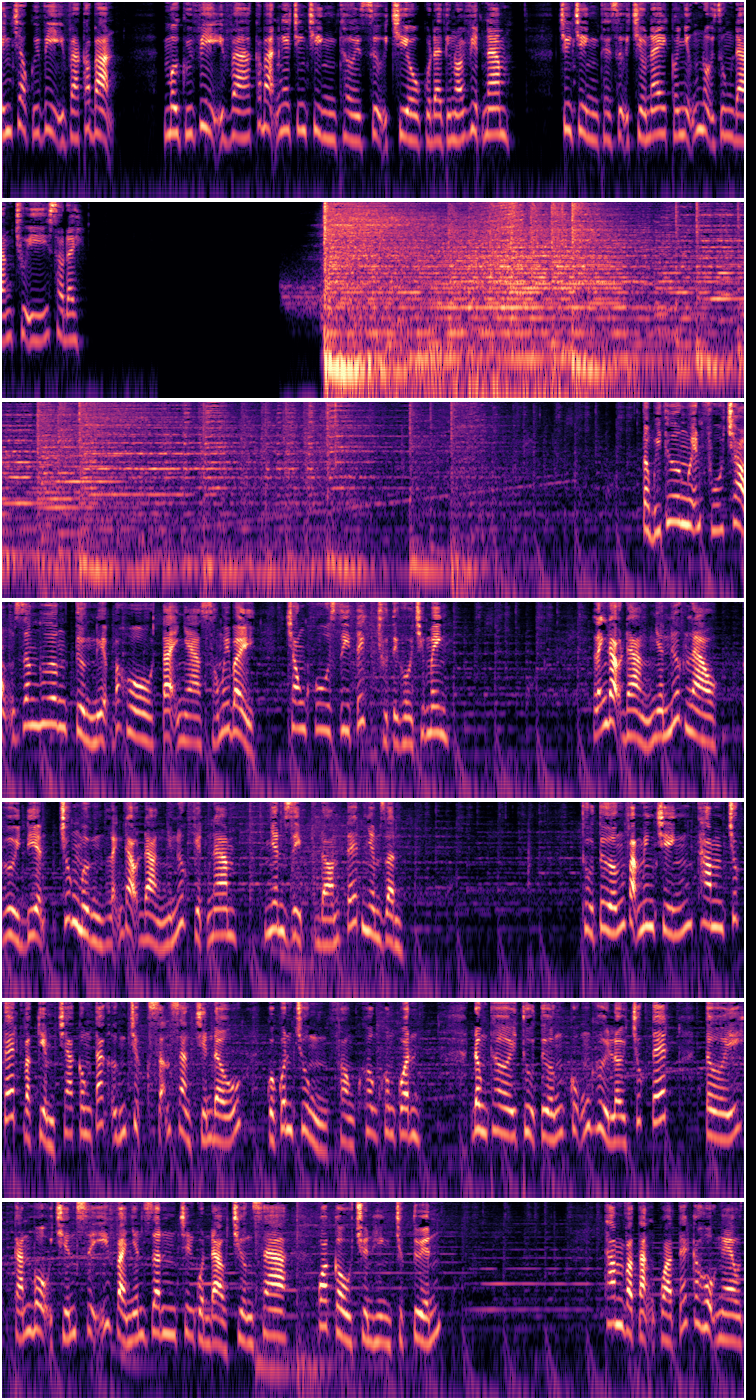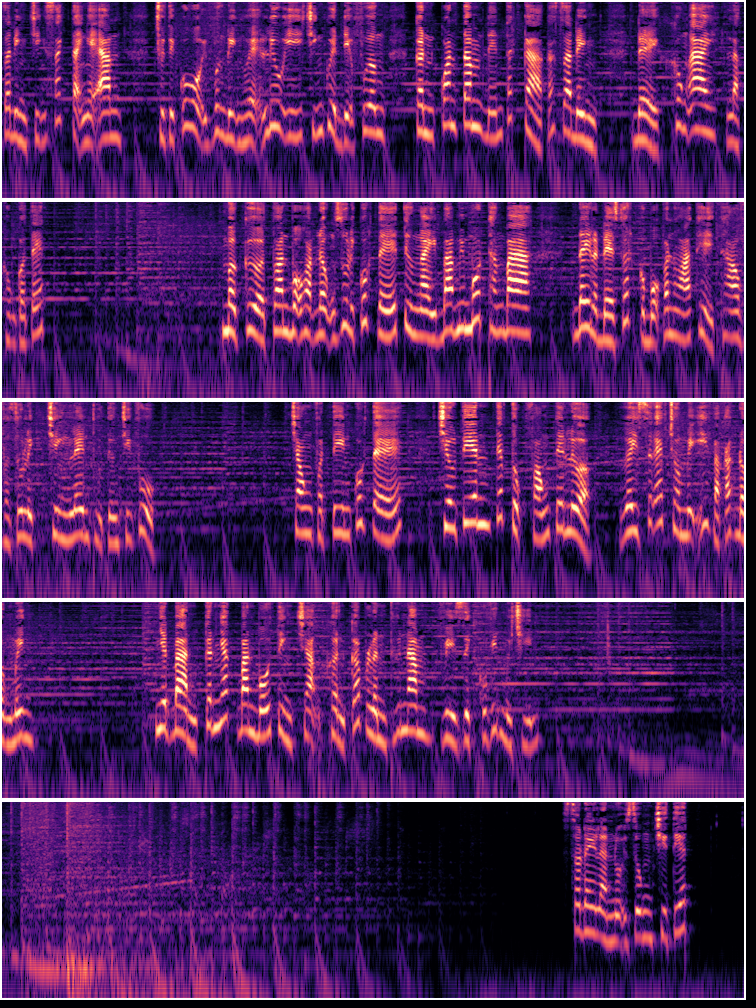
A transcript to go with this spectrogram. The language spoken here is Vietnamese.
Kính chào quý vị và các bạn. Mời quý vị và các bạn nghe chương trình Thời sự chiều của Đài Tiếng Nói Việt Nam. Chương trình Thời sự chiều nay có những nội dung đáng chú ý sau đây. Tổng Bí thư Nguyễn Phú Trọng dâng hương tưởng niệm Bắc Hồ tại nhà 67 trong khu di tích Chủ tịch Hồ Chí Minh. Lãnh đạo Đảng, Nhà nước Lào gửi điện chúc mừng lãnh đạo Đảng, Nhà nước Việt Nam nhân dịp đón Tết nhâm dần. Thủ tướng Phạm Minh Chính thăm chúc Tết và kiểm tra công tác ứng trực sẵn sàng chiến đấu của quân chủng phòng không không quân. Đồng thời, Thủ tướng cũng gửi lời chúc Tết tới cán bộ chiến sĩ và nhân dân trên quần đảo Trường Sa qua cầu truyền hình trực tuyến. Thăm và tặng quà Tết các hộ nghèo gia đình chính sách tại Nghệ An, Chủ tịch Quốc hội Vương Đình Huệ lưu ý chính quyền địa phương cần quan tâm đến tất cả các gia đình để không ai là không có Tết. Mở cửa toàn bộ hoạt động du lịch quốc tế từ ngày 31 tháng 3, đây là đề xuất của Bộ Văn hóa Thể thao và Du lịch trình lên Thủ tướng Chính phủ. Trong phần tin quốc tế, Triều Tiên tiếp tục phóng tên lửa gây sức ép cho Mỹ và các đồng minh. Nhật Bản cân nhắc ban bố tình trạng khẩn cấp lần thứ 5 vì dịch COVID-19. Sau đây là nội dung chi tiết.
